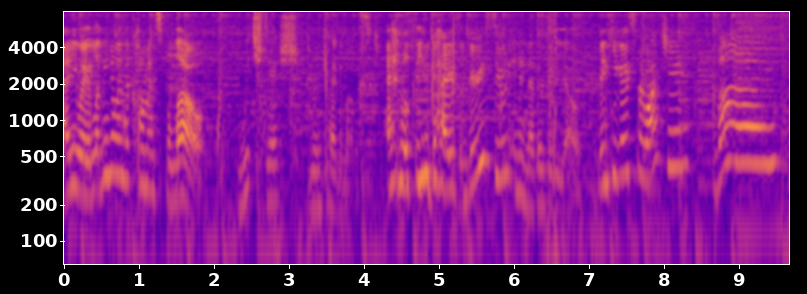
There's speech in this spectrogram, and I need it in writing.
Anyway, let me know in the comments below which dish you try the most. And we'll see you guys very soon in another video. Thank you guys for watching. Bye!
